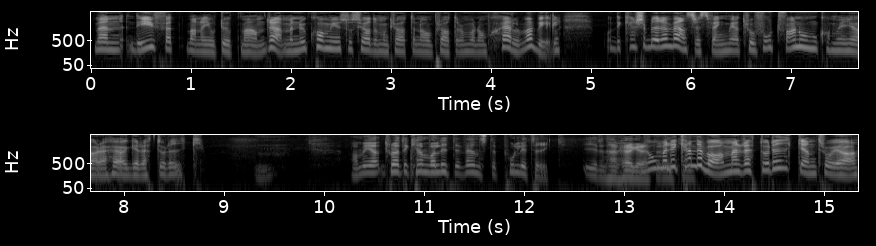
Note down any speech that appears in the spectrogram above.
Men det är ju för att man har gjort upp med andra. Men nu kommer ju Socialdemokraterna och pratar om vad de själva vill. Och det kanske blir en vänstersväng, men jag tror fortfarande hon kommer att göra högerretorik. Mm. Ja, men jag tror att det kan vara lite vänsterpolitik i den här högerretoriken. Jo, men det kan det vara. Men retoriken tror jag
